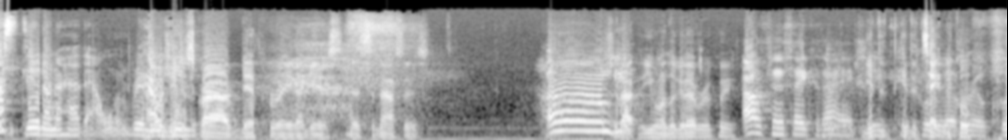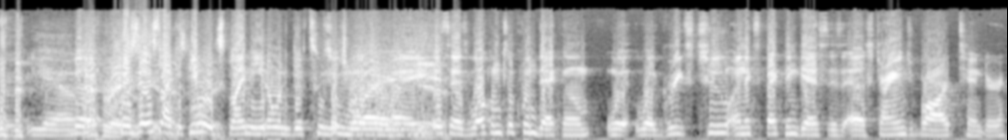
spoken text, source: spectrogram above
I still don't know how that one really. How would you ended. describe Death Parade? I guess the synopsis. Um, Should I? You want to look it up real quick? I was gonna say because I actually Get the- get the pull it up technical. real quick. Yeah, But- Death Parade because it's like ass if you story. explain it, you don't want to give too, too much away. Yeah. It says, "Welcome to Quindecim." What, what greets two unexpected guests is a strange bartender,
